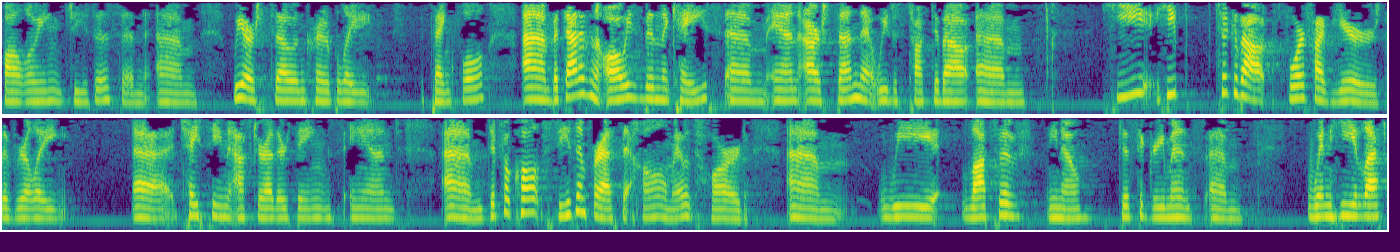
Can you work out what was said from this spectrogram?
following Jesus and um we are so incredibly thankful. Um but that hasn't always been the case. Um and our son that we just talked about um he he took about 4 or 5 years of really uh chasing after other things and um difficult season for us at home. It was hard. Um we lots of, you know, disagreements um when he left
